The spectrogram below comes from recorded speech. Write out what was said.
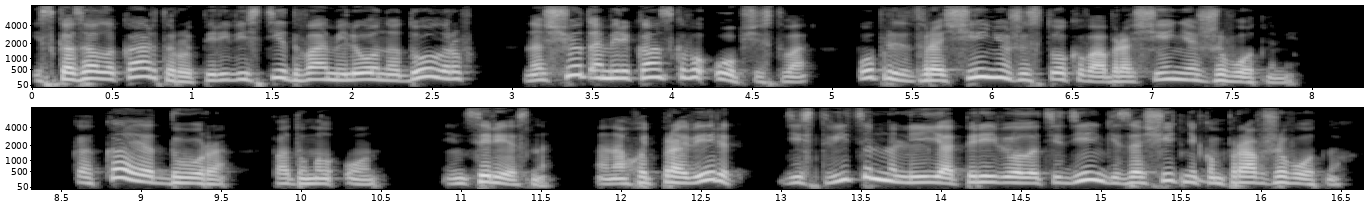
и сказала Картеру перевести 2 миллиона долларов на счет американского общества по предотвращению жестокого обращения с животными. «Какая дура!» – подумал он. «Интересно, она хоть проверит, действительно ли я перевел эти деньги защитникам прав животных.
